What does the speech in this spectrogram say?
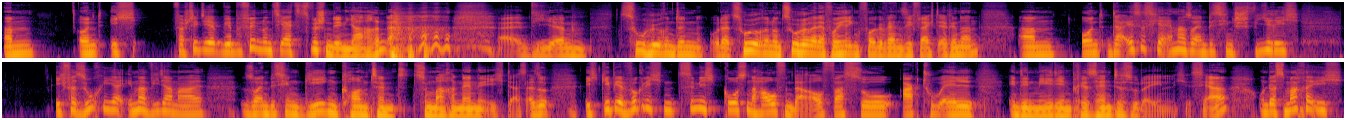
Ähm, und ich versteht ihr, wir befinden uns ja jetzt zwischen den Jahren. Die ähm, Zuhörenden oder Zuhörerinnen und Zuhörer der vorherigen Folge werden sich vielleicht erinnern. Ähm, und da ist es ja immer so ein bisschen schwierig, ich versuche ja immer wieder mal so ein bisschen Gegencontent zu machen, nenne ich das. Also ich gebe ja wirklich einen ziemlich großen Haufen darauf, was so aktuell in den Medien präsent ist oder ähnliches, ja. Und das mache ich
